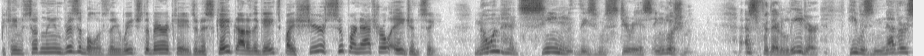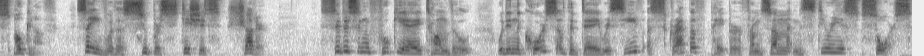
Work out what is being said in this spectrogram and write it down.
became suddenly invisible as they reached the barricades and escaped out of the gates by sheer supernatural agency. No one had seen these mysterious Englishmen. As for their leader, he was never spoken of, save with a superstitious shudder. Citizen Fouquier Tinville would, in the course of the day, receive a scrap of paper from some mysterious source.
